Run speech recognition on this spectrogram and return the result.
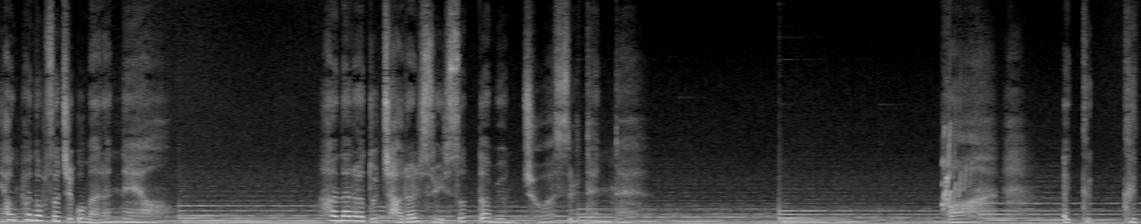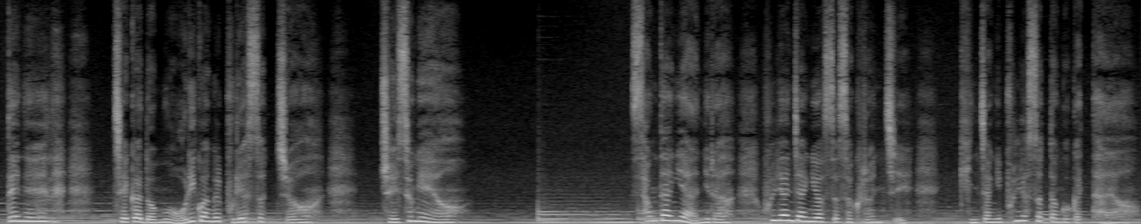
형편없어지고 말았네요. 하나라도 잘할 수 있었다면 좋았을 텐데. 어, 그, 그때는 제가 너무 어리광을 부렸었죠. 죄송해요. 성당이 아니라 훈련장이었어서 그런지 긴장이 풀렸었던 것 같아요.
